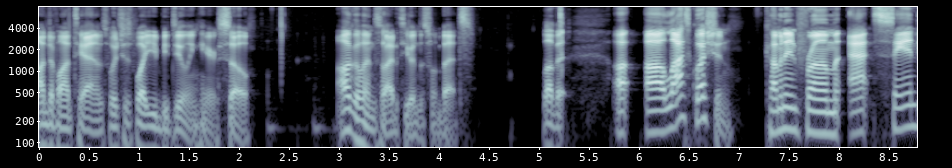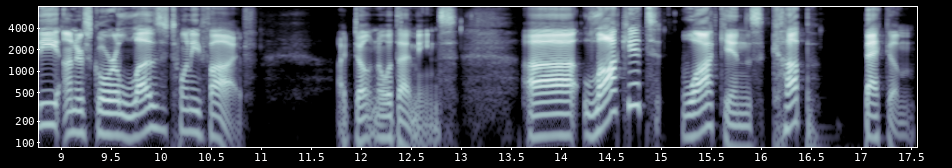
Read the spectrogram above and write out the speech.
on Davante Adams, which is what you'd be doing here. So I'll go ahead and side with you on this one, Betz. Love it. Uh, uh, last question coming in from at Sandy underscore Luz twenty five. I don't know what that means. Uh, Lockett, Watkins, Kupp, Beckham,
